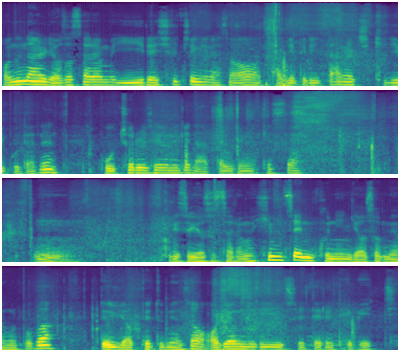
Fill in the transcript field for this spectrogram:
어느 날 여섯 사람은 이 일에 실증이 나서 자기들이 땅을 지키기보다는 보초를 세우는 게 낫다고 생각했어. 음, 그래서 여섯 사람은 힘센 군인 여섯 명을 뽑아 늘 옆에 두면서 어려운 일이 있을 때를 대비했지.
